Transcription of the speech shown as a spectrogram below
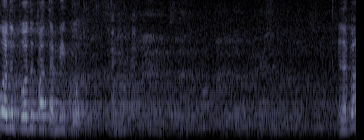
போது போதுப்பா தம்பி போதும் என்னப்பா?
